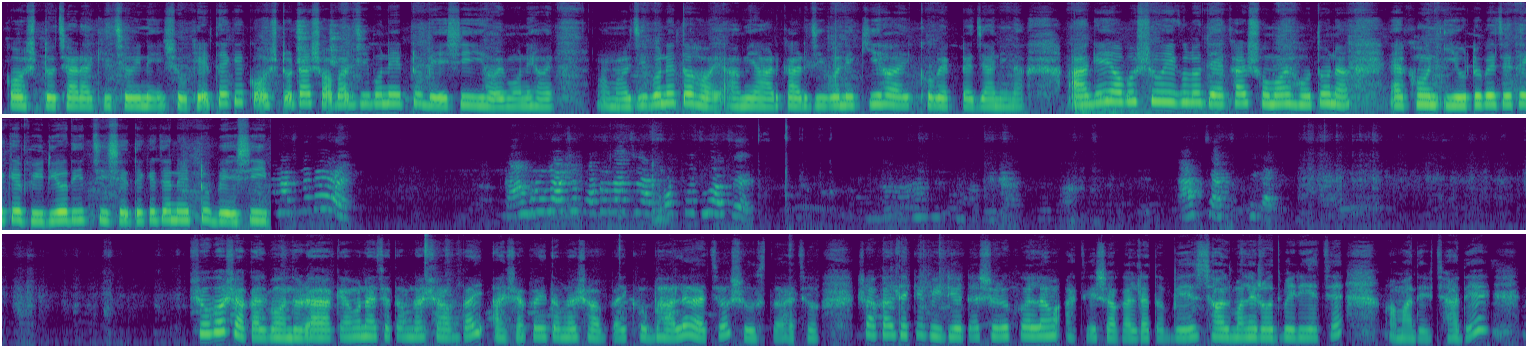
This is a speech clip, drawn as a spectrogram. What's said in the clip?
কষ্ট ছাড়া কিছুই নেই। সুখের থেকে কষ্টটা সবার জীবনে একটু বেশিই হয় মনে হয়। আমার জীবনে তো হয়। আমি আর কার জীবনে কি হয় খুব একটা জানি না। আগে অবশ্য এগুলো দেখার সময় হতো না। এখন ইউটিউবে যে থেকে ভিডিও দিচ্ছি সে থেকে যেন একটু বেশি কাঁকরোল আছে পটল আছে আর ঘট কচু আছে আচ্ছা আচ্ছা ঠিক আছে শুভ সকাল বন্ধুরা, কেমন আছো তোমরা সবাই? আশা করি তোমরা সবাই খুব ভালো আছো, সুস্থ আছো। সকাল থেকে ভিডিওটা শুরু করলাম। আজকে সকালটা তো বেশ ঝলমলে রোদ বেরিয়েছে আমাদের ছাদে।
